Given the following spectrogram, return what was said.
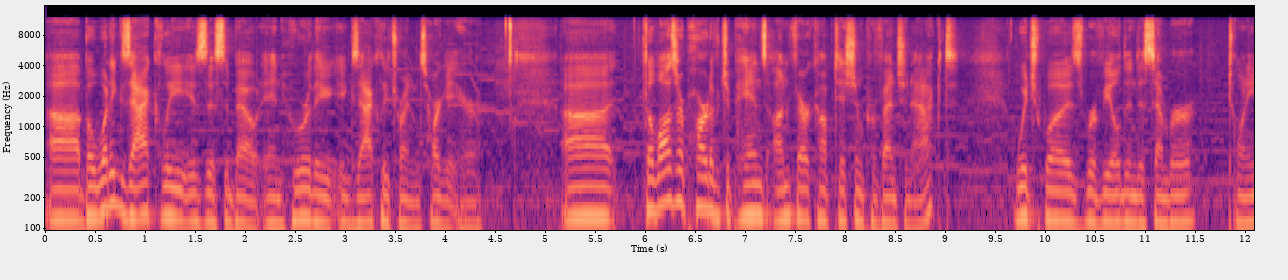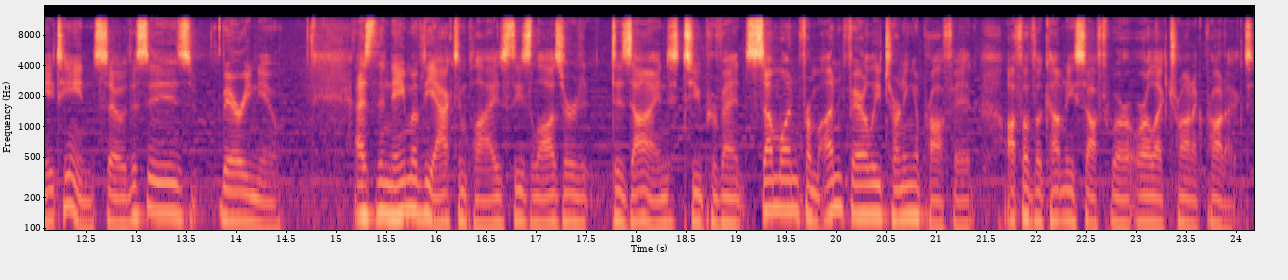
Uh, but what exactly is this about and who are they exactly trying to target here? Uh, the laws are part of Japan's Unfair Competition Prevention Act, which was revealed in December 2018, so this is very new. As the name of the act implies, these laws are designed to prevent someone from unfairly turning a profit off of a company's software or electronic product.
